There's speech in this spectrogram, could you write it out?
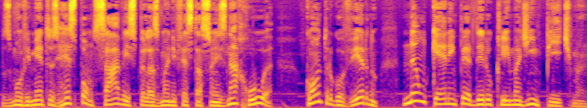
os movimentos responsáveis pelas manifestações na rua contra o governo não querem perder o clima de impeachment.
